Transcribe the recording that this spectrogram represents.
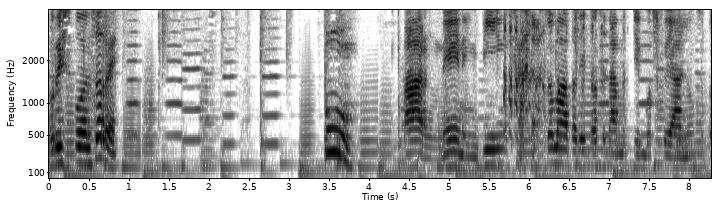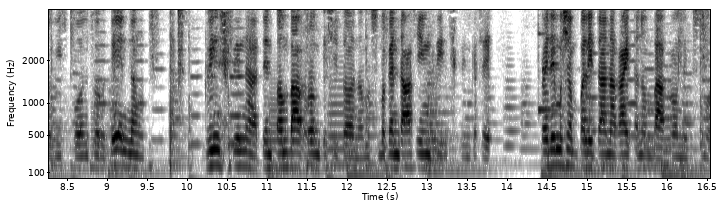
Puri sponsor, eh. Boom! Parang neneng bing. so mga kapatid, salamat kay Boss Kuyanong sa pag-sponsor din ng green screen natin. Pang background kasi ito. No? Mas maganda kasi yung green screen kasi pwede mo siyang palitan na kahit anong background na gusto mo.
